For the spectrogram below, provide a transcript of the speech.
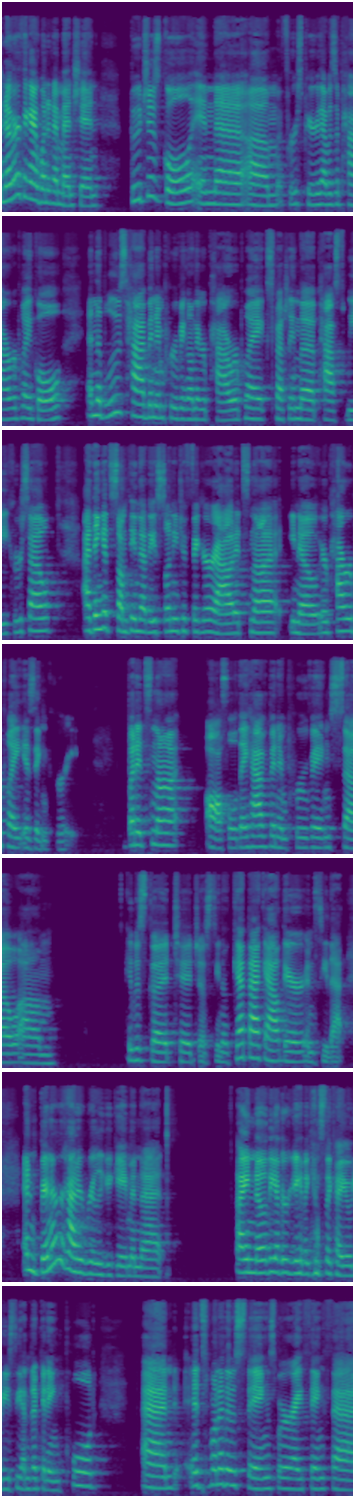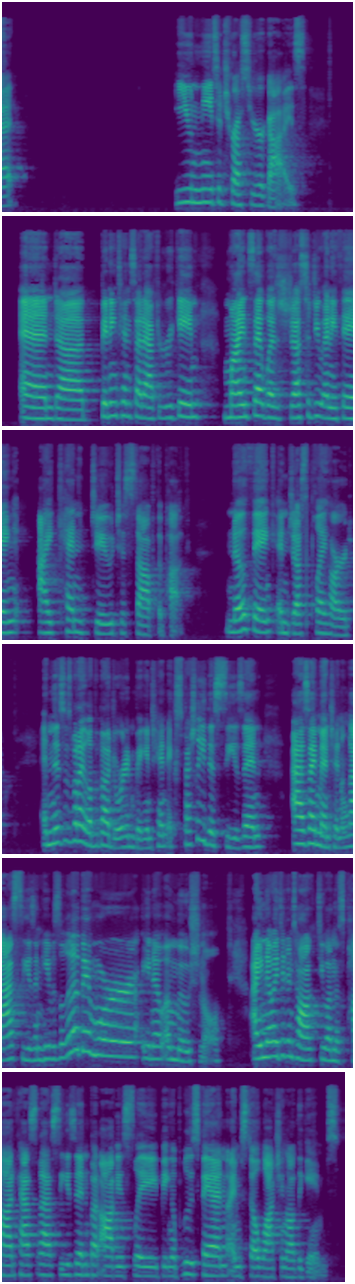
another thing I wanted to mention Booch's goal in the um, first period, that was a power play goal. And the Blues have been improving on their power play, especially in the past week or so. I think it's something that they still need to figure out. It's not, you know, their power play isn't great, but it's not awful. They have been improving. So um, it was good to just, you know, get back out there and see that. And Benner had a really good game in net. I know the other game against the Coyotes, he ended up getting pulled. And it's one of those things where I think that you need to trust your guys. And uh, Binnington said after the game, mindset was just to do anything I can do to stop the puck no think, and just play hard. And this is what I love about Jordan Binnington, especially this season. As I mentioned, last season, he was a little bit more, you know, emotional. I know I didn't talk to you on this podcast last season, but obviously, being a Blues fan, I'm still watching all the games.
